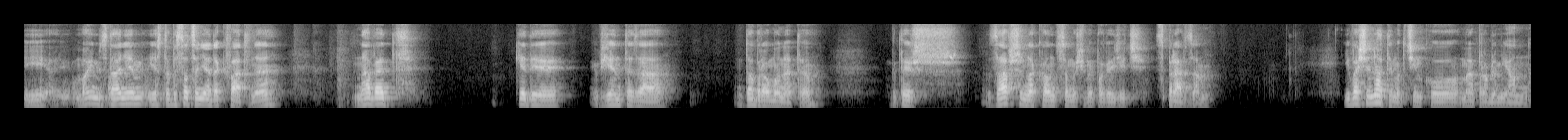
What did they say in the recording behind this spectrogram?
I moim zdaniem jest to wysoce nieadekwatne, nawet kiedy wzięte za dobrą monetę, gdyż zawsze na końcu musimy powiedzieć sprawdzam. I właśnie na tym odcinku ma problem Jon.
